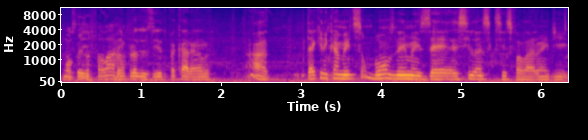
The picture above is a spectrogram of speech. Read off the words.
Uma Gostei. coisa a falar, Bem Rafa? produzido pra caramba. Ah, tecnicamente são bons, né? Mas é, esse lance que vocês falaram aí de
